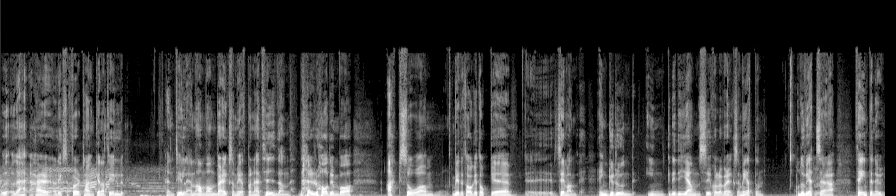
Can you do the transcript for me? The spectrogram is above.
Och det- här, här Alex, för tankarna till, till en annan verksamhet på den här tiden. Där radion var ack så um, vedertaget och, eh, eh, säger man, en grundingrediens i själva verksamheten. Och du vet så här, tänk dig nu,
